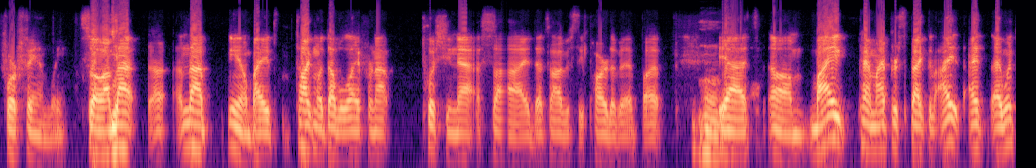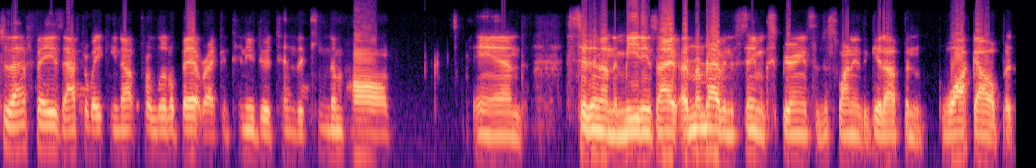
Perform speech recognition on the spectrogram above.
for family. So I'm yeah. not, uh, I'm not, you know, by talking about double life, we're not pushing that aside. That's obviously part of it, but mm-hmm. yeah, um, my my perspective, I, I I went through that phase after waking up for a little bit, where I continued to attend the Kingdom Hall and sit in on the meetings. I, I remember having the same experience of just wanting to get up and walk out, but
